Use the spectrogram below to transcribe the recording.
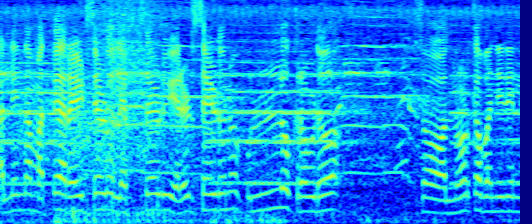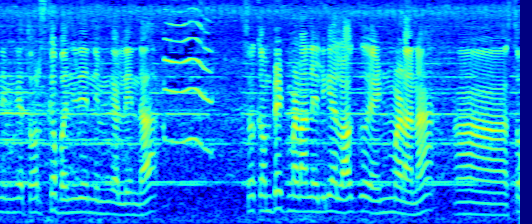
ಅಲ್ಲಿಂದ ಮತ್ತೆ ರೈಟ್ ಸೈಡು ಲೆಫ್ಟ್ ಸೈಡು ಎರಡು ಸೈಡು ಫುಲ್ಲು ಕ್ರೌಡು ಸೊ ಅಲ್ಲಿ ನೋಡ್ಕೊ ಬಂದಿದ್ದೀನಿ ನಿಮಗೆ, ತೋರ್ಸ್ಕೊ ಬಂದಿದ್ದೀನಿ ನಿಮ್ಗೆ ಅಲ್ಲಿಂದ. ಸೊ ಕಂಪ್ಲೀಟ್ ಮಾಡೋಣ, ಇಲ್ಲಿಗೆ ಲಾಗ್ ಎಂಡ್ ಮಾಡೋಣ. ಸೊ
